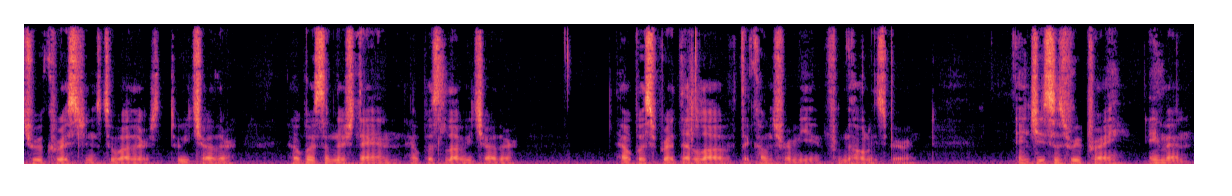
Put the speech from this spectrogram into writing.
true Christians to others, to each other. Help us understand. Help us love each other. Help us spread that love that comes from you, from the Holy Spirit. In Jesus we pray. Amen.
